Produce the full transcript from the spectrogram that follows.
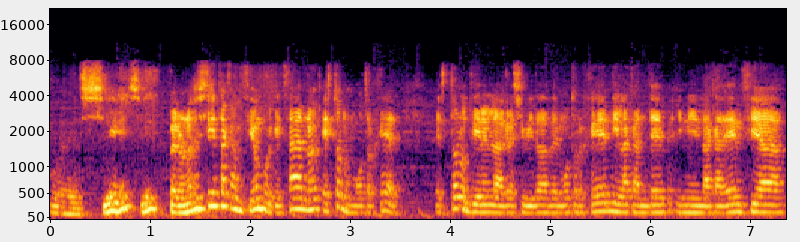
Pues sí, sí. Pero no sé si esta canción, porque esta no, esto no es Motorhead. Esto no tiene la agresividad de Motorhead ni la, cande- ni la cadencia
